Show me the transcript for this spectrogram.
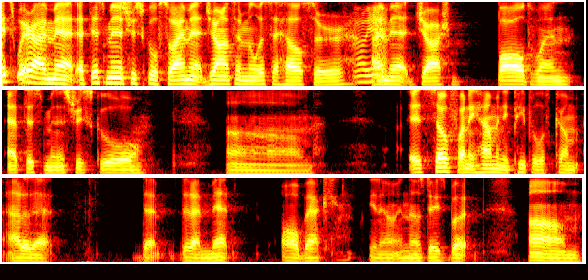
it's where I met at this ministry school. So I met Jonathan and Melissa Helser. Oh, yeah. I met Josh Baldwin at this ministry school. Um, it's so funny how many people have come out of that that that I met all back, you know, in those days. But um,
